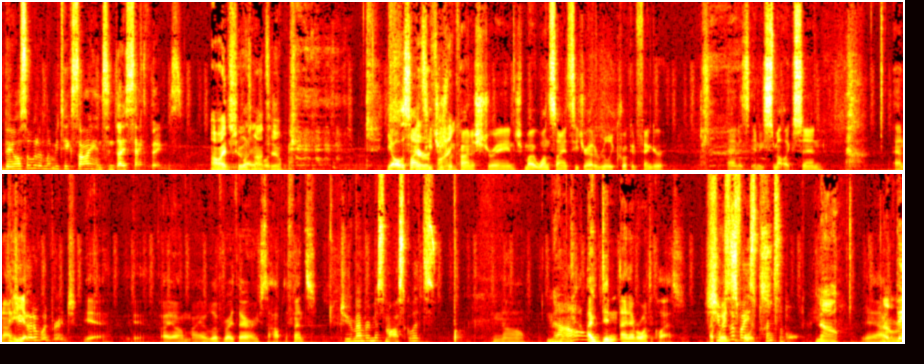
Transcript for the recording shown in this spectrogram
they also wouldn't let me take science and dissect things. oh, I chose not to. Yeah, all the science teachers were kind of strange. My one science teacher had a really crooked finger, and it's, and he smelled like sin. And uh, Did he, you go to Woodbridge? Yeah, yeah. I um I lived right there. I used to hop the fence. Do you remember Miss Moskowitz? No. No? I didn't. I never went to class. I She played was a vice sports. principal. No. Yeah, No, I, They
